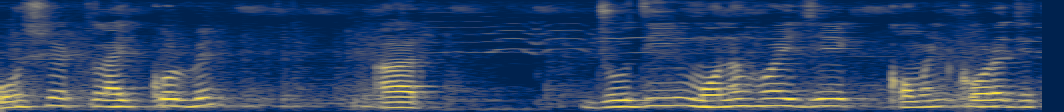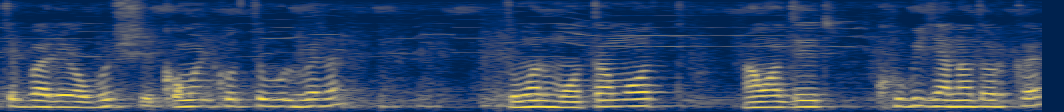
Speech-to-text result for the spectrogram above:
অবশ্যই একটা লাইক করবে। আর যদি মনে হয় যে কমেন্ট করা যেতে পারে, অবশ্যই কমেন্ট করতে ভুলবে না। তোমার মতামত আমাদের খুবই জানা দরকার।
